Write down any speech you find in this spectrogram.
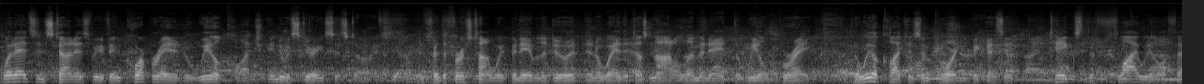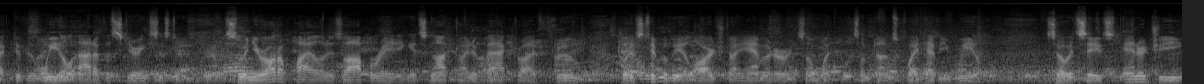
What Edson's done is we've incorporated a wheel clutch into a steering system. And for the first time, we've been able to do it in a way that does not eliminate the wheel brake. The wheel clutch is important because it takes the flywheel effect of the wheel out of the steering system. So when your autopilot is operating, it's not trying to backdrive through what is typically a large diameter and somewhat sometimes quite heavy wheel. So it saves energy,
